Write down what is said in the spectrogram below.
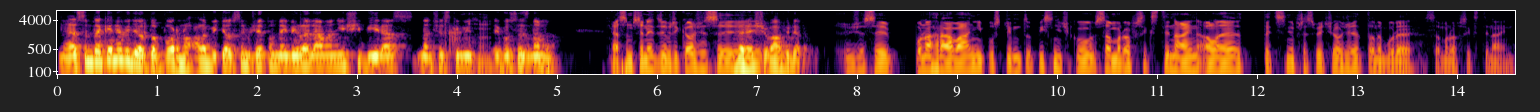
No, já jsem taky neviděl to porno, ale viděl jsem, že je to nejvyhledávanější výraz na českém uh-huh. jako seznamu. Já jsem si nejdřív říkal, že si... Video. Že si po nahrávání pustím tu písničku Summer of 69, ale teď jsi mě přesvědčil, že to nebude Summer of 69.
